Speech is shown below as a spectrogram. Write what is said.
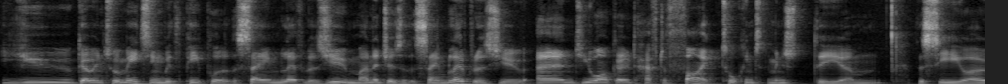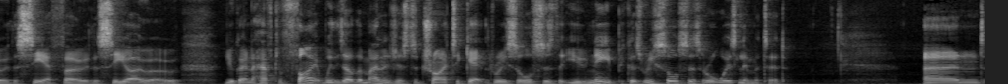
you go into a meeting with people at the same level as you, managers at the same level as you, and you are going to have to fight talking to the the um, the CEO, the CFO, the COO. You're going to have to fight with these other managers to try to get the resources that you need because resources are always limited, and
